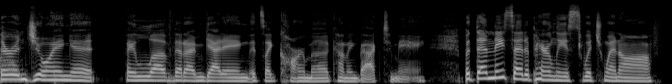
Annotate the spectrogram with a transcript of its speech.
They're enjoying it. They love that I'm getting it's like karma coming back to me. But then they said apparently a switch went off,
